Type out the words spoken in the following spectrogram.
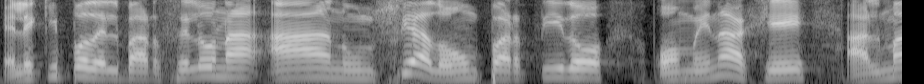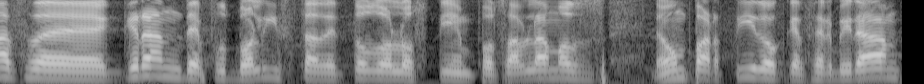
el equipo del Barcelona ha anunciado un partido homenaje al más eh, grande futbolista de todos los tiempos. Hablamos de un partido que servirá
